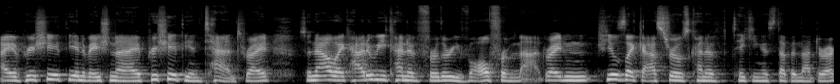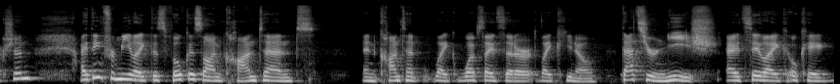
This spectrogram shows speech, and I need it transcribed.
I appreciate the innovation and I appreciate the intent, right? So now, like, how do we kind of further evolve from that, right? And feels like Astro's kind of taking a step in that direction. I think for me, like, this focus on content and content, like websites that are like, you know, that's your niche. I'd say, like, okay,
